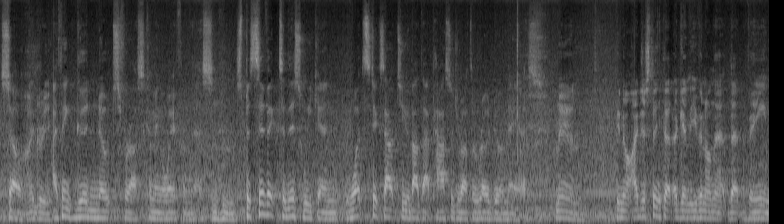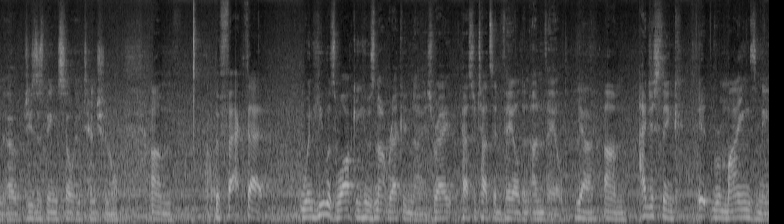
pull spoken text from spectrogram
So I agree. I think good notes for us coming away from this. Mm-hmm. Specific to this weekend, what sticks out to you about that passage about the road to Emmaus? Man, you know, I just think that again, even on that that vein of Jesus being so intentional, um, the fact that when he was walking, he was not recognized, right? Pastor Todd said veiled and unveiled. Yeah. Um, I just think it reminds me,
